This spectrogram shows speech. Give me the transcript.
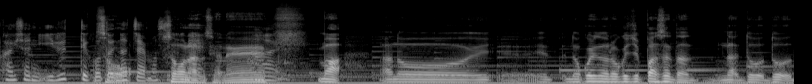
会社にいるってことになっちゃいますよね。そうなんですよね。はい。まああの残りの60%はなどど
